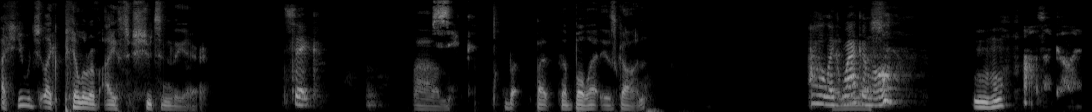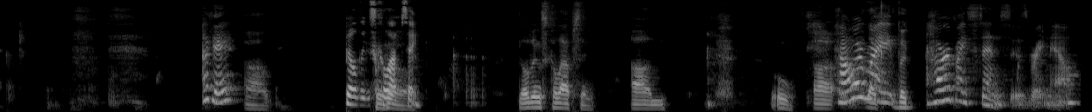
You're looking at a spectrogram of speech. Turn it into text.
a huge like pillar of ice shoots into the air. Sick. Um, Sick. but but the bulette is gone. Oh, like And whack a mole. Mm-hmm. Oh my god. Okay. Um, Building's Cool. collapsing. buildings collapsing. Um, ooh, uh, How are like my- the? How are my senses right now?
